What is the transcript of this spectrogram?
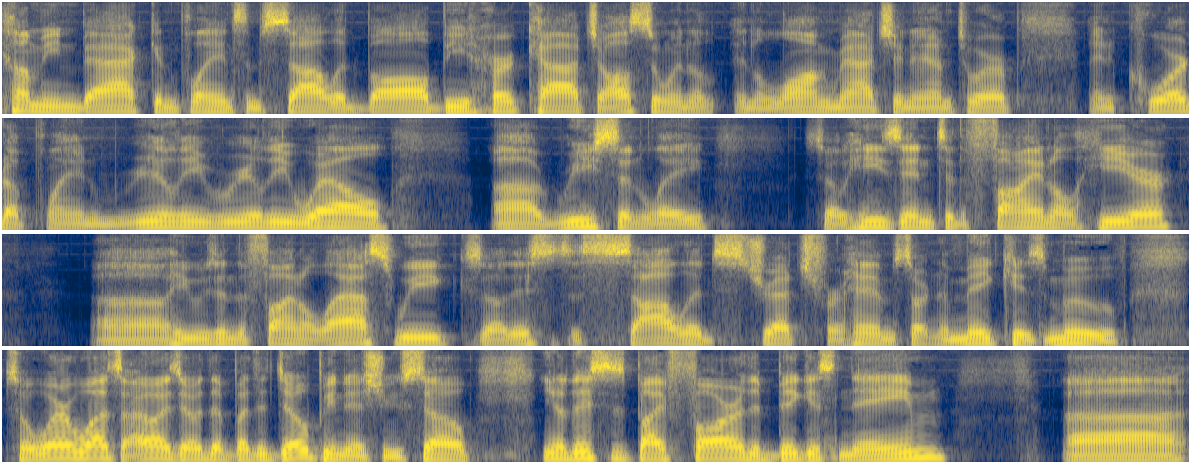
coming back and playing some solid ball. Beat Hurkacz also in a, in a long match in Antwerp, and Korda playing really, really well uh, recently. So he's into the final here. Uh, he was in the final last week, so this is a solid stretch for him, starting to make his move. So where was I? Oh, I was but the doping issue. So you know, this is by far the biggest name uh,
